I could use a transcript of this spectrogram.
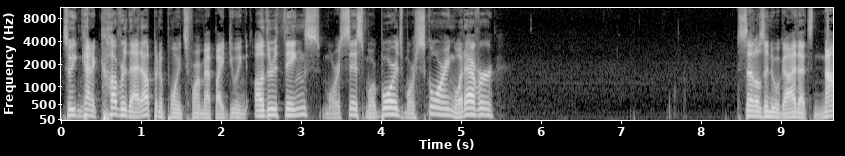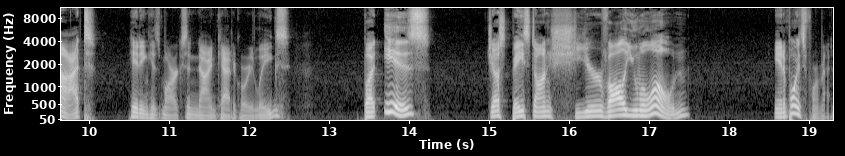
so you can kind of cover that up in a points format by doing other things more assists, more boards, more scoring, whatever. Settles into a guy that's not hitting his marks in nine category leagues, but is just based on sheer volume alone in a points format.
